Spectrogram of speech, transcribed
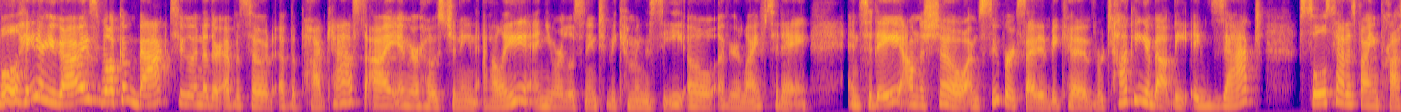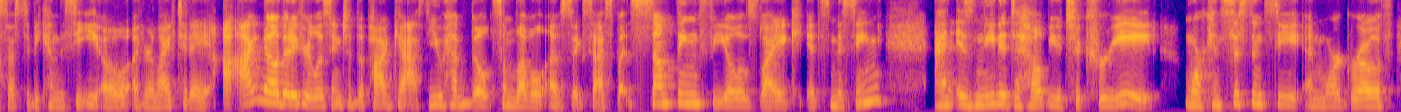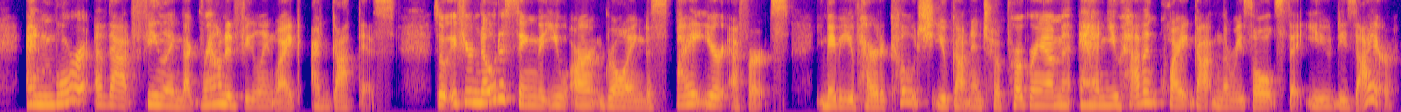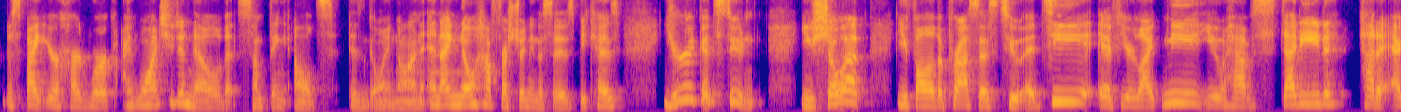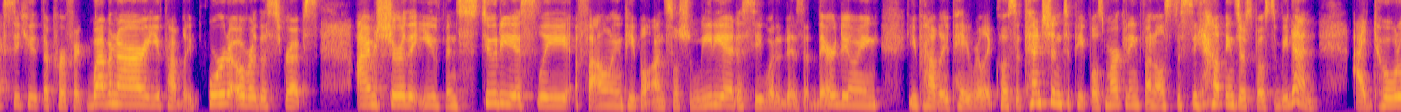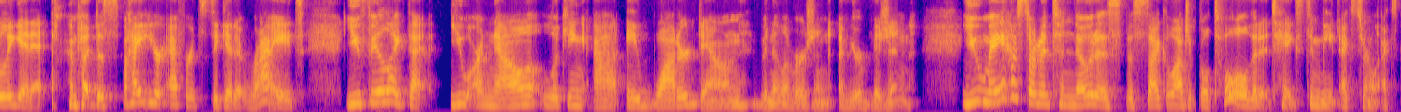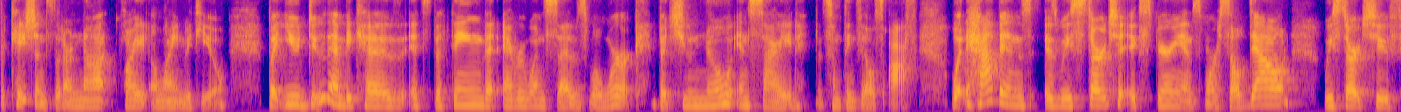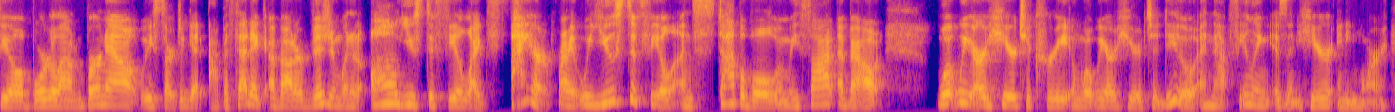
Well, hey there, you guys. Welcome back to another episode of the podcast. I am your host, Janeen Alley, and you are listening to Becoming the CEO of Your Life today. And today on the show, I'm super excited because we're talking about the exact soul satisfying process to become the CEO of your life today. I know that if you're listening to the podcast, you have built some level of success, but something feels like it's missing and is needed to help you to create more consistency and more growth and more of that feeling, that grounded feeling like, I've got this. So if you're noticing that you aren't growing despite your efforts, maybe you've hired a coach, you've gotten into a program, and you haven't quite gotten the results that you desire despite your hard work, I want you to know that something else is going on. And I know how frustrating this is because you're a good student. You show up, you follow the process to a T. If you're like me, you have studied how to execute the perfect webinar. You've probably poured over the scripts. I'm sure that you've been studiously following people on social media to see what it is that they're doing. You probably pay really close attention to people's marketing funnels to see how things are supposed to be done. I totally get it. But despite your efforts to get it right, you feel like that you are now looking at a watered down vanilla version of your vision. You may have started to notice the psychological toll that it takes to meet external expectations that are not quite aligned with you. But you do them because it's the thing that everyone says will work, but you know inside that something feels off. What happens is we start to experience more self doubt. We start to feel borderline burnout. We start to get apathetic about our vision when it all used to feel like fire, right? We used to feel unstoppable when we thought about what we are here to create and what we are here to do. And that feeling isn't here anymore.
